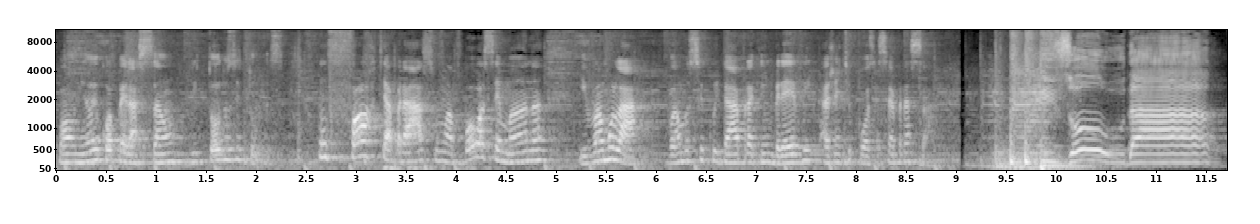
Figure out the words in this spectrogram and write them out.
com a união e cooperação de todos e todas. Um forte abraço, uma boa semana e vamos lá, vamos se cuidar para que em breve a gente possa se abraçar. Isolda.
